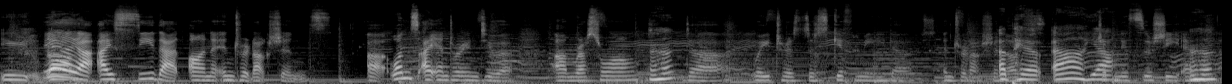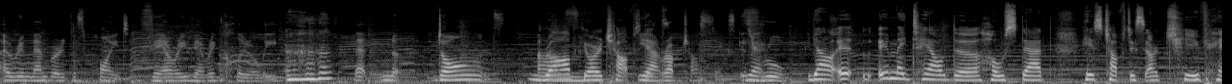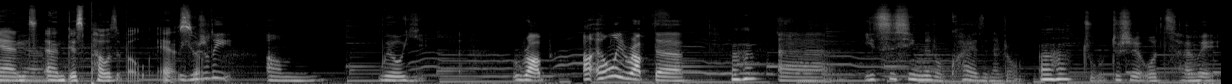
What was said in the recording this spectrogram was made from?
you Yeah, yeah, I see that on introductions. Uh, once I enter into a um, restaurant, uh -huh. the waitress just give me the introduction a of pair, ah, yeah. Japanese sushi, and uh -huh. I remember this point very, very clearly. Uh -huh. That no, don't um, rub your chopsticks. Yeah, rub chopsticks. It's yeah. rule. Yeah, it, it may tell the host that his chopsticks are cheap and, yeah. and disposable. Yeah, so. Usually, um, we'll rub. I only rub the. Uh-huh. Uh, 一次性那种筷子那种，嗯哼，煮就是我才会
